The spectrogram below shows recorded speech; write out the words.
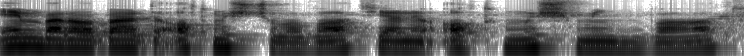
M bərabərdir 60 kilovat, yəni 60 min vat.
